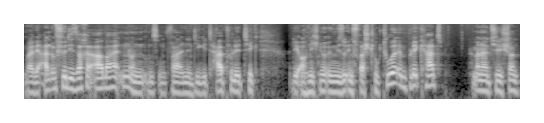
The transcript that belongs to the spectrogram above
weil wir alle für die Sache arbeiten und in unserem Fall eine Digitalpolitik, die auch nicht nur irgendwie so Infrastruktur im Blick hat, kann man natürlich schon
